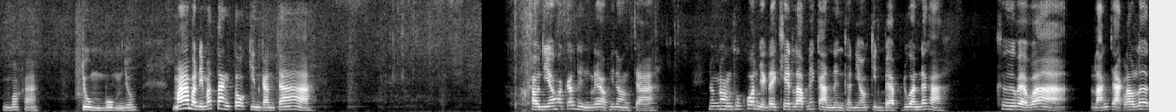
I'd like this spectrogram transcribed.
เห็นบ่ค่ะ จุ่มบุ่มอยู่มาบัดนี้มาตั้งโต๊ะกินกันจ้าข้าวเหนียวเขาก็ลึงแล้วพี่น้องจ้า น้องๆทุกคนอยากได้เคล็ดลับในการหนึ่งข้าวเหนียวกินแบบด่วนนะคะคือแบบว่าหลังจากเราเลิก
